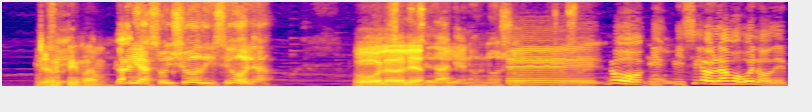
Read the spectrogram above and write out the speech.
El Sí. Rui Ramos. Dalia, soy yo, dice hola. Hola, Dalia. Dice Dalia, ¿no? No yo. Eh, yo soy. no, y, y sí hablamos, bueno, de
